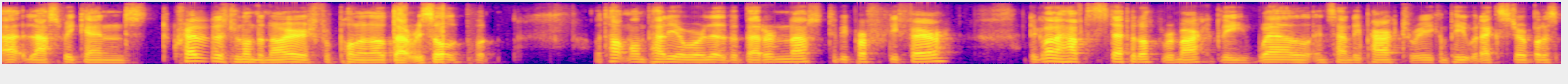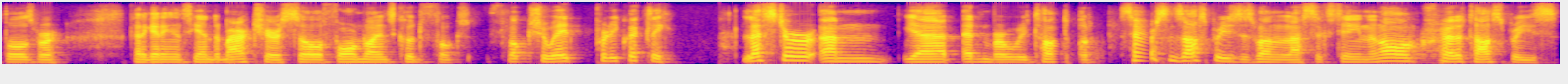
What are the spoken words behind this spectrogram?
uh, last weekend. Credit London Irish for pulling out that result, but I thought Montpellier were a little bit better than that. To be perfectly fair, they're going to have to step it up remarkably well in Sandy Park to really compete with Exeter. But I suppose we're kind of getting into the end of March here, so form lines could fluctuate pretty quickly. Leicester, um, yeah, Edinburgh, we talked about Saracens Ospreys as well in the last 16, and all credit to Ospreys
